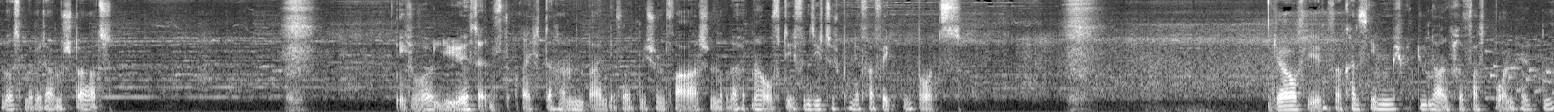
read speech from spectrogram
Plus mal wieder am Start. Ich wollte war Liesens rechte Hand. Nein, ihr wollt mich schon verarschen. Oder hört mal auf, defensiv zu spielen, ihr verfickten Bots. Ja, auf jeden Fall kannst du mich mit Dünnerangriff fast Bonn halten.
